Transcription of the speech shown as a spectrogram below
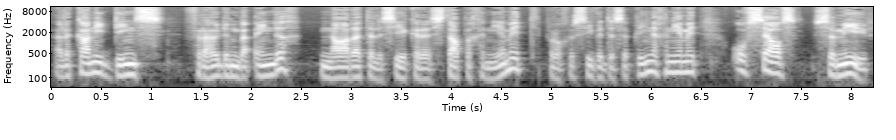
Hulle kan nie diensverhouding beëindig nadat hulle sekere stappe geneem het, progressiewe dissipline geneem het of selfs semier.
